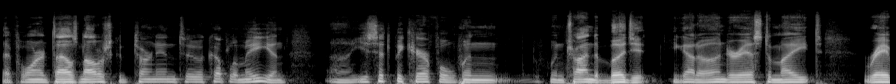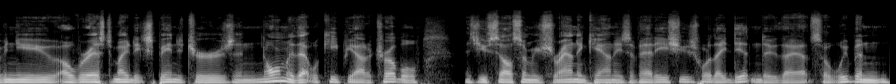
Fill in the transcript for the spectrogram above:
that four hundred thousand dollars could turn into a couple of million. Uh, you just have to be careful when when trying to budget. You got to underestimate revenue, overestimate expenditures, and normally that will keep you out of trouble. As you saw, some of your surrounding counties have had issues where they didn't do that. So we've been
